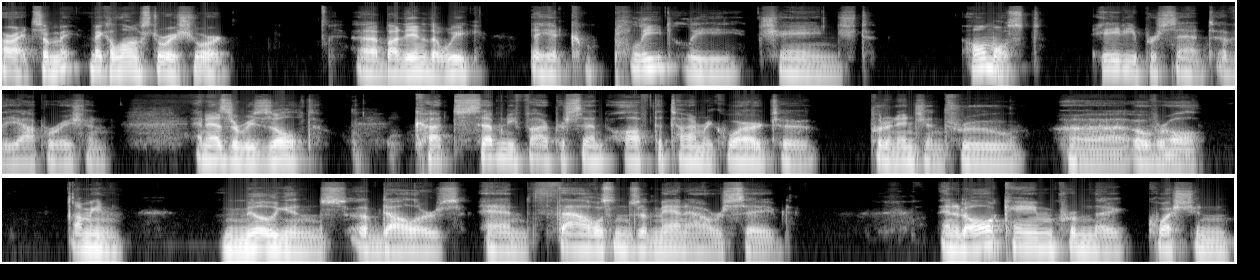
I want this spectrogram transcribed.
All right. So make, make a long story short, uh, by the end of the week, they had completely changed almost 80% of the operation, and as a result, cut 75% off the time required to put an engine through uh, overhaul. I mean, millions of dollars and thousands of man hours saved. And it all came from the question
